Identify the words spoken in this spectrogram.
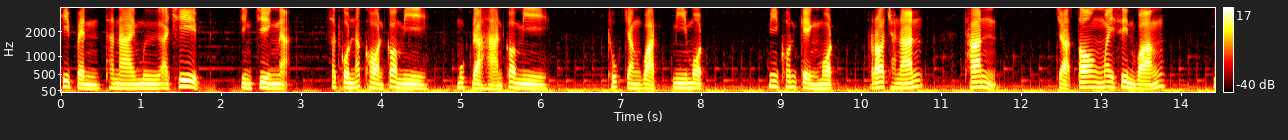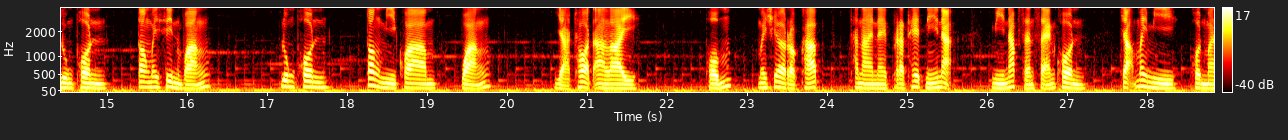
ที่เป็นทนายมืออาชีพ จริงๆน่ะ สกลนครก็มี มุกดาหารก็มี ทุกจังหวัดมีหมด มีคนเก่งหมด เพราะฉะนั้น ท่านจะต้องไม่สิ้นหวัง ลุงพลต้องไม่สิ้นหวัง ลุงพลต้องมีความหวัง อย่าทอดอะไร ผมไม่เชื่อหรอกครับ ทนายในประเทศนี้น่ะ มีนับแสนแสนคน จะไม่มีคนมา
